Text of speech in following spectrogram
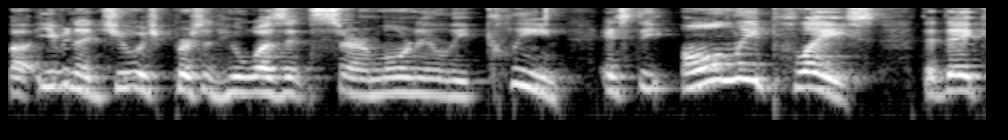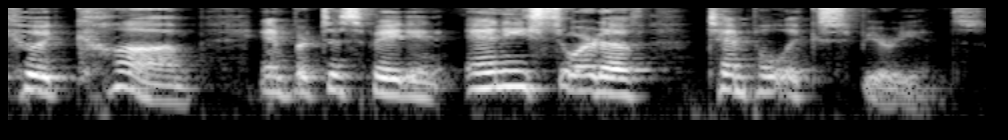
uh, even a Jewish person who wasn't ceremonially clean, it's the only place that they could come and participate in any sort of temple experience.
